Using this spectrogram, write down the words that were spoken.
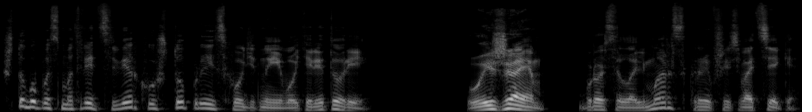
чтобы посмотреть сверху, что происходит на его территории. «Уезжаем!» — бросил Альмар, скрывшись в отсеке.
